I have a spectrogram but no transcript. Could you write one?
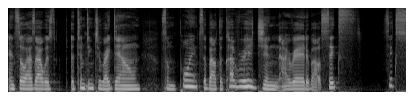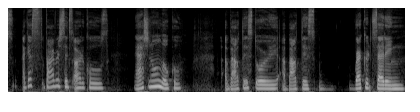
And so, as I was attempting to write down some points about the coverage, and I read about six, six, I guess five or six articles, national and local, about this story, about this record setting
